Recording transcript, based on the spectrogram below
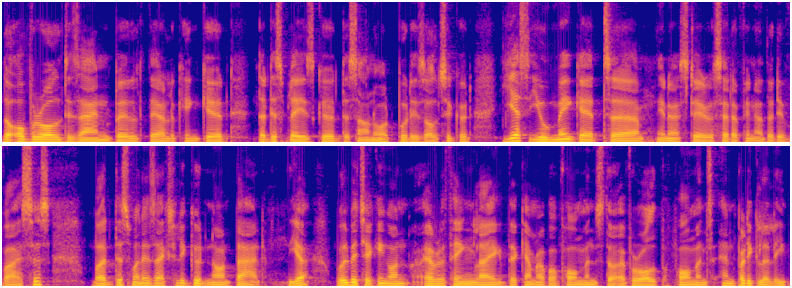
The overall design build, they are looking good. The display is good. The sound output is also good. Yes, you may get, uh, you know, stereo setup in other devices, but this one is actually good, not bad. Yeah, we'll be checking on everything like the camera performance, the overall performance, and particularly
